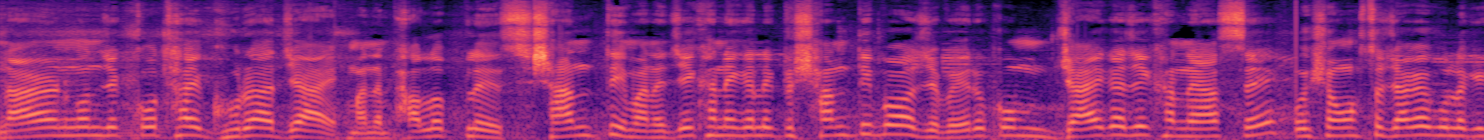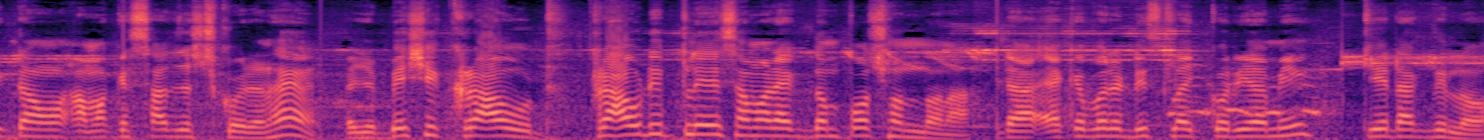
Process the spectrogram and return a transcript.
নারায়ণগঞ্জে কোথায় ঘোরা যায় মানে ভালো প্লেস শান্তি মানে যেখানে গেলে একটু শান্তি পাওয়া যাবে, এরকম জায়গা যেখানে আছে, ওই সমস্ত জায়গাগুলোকে একটু আমা- আমাকে সাজেস্ট করেন হ্যাঁ? ওই যে বেশি ক্রাউড ক্রাউডি প্লেস আমার একদম পছন্দ না। এটা একেবারে ডিসলাইক করি আমি। কে ডাক দিল?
